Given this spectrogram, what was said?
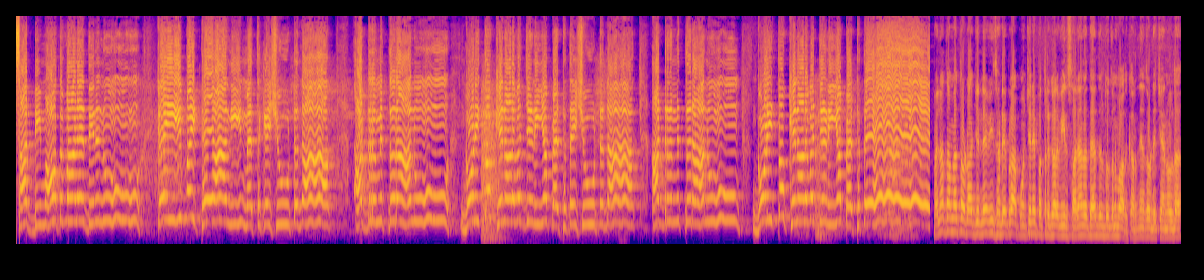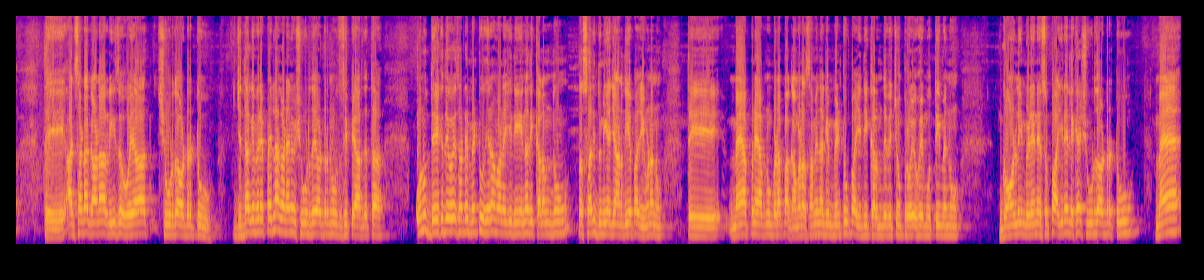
ਸਾਡੀ ਮੌਤ ਵਾਲੇ ਦਿਨ ਨੂੰ ਕਈ ਬੈਠੇ ਆ ਮਿੱਥ ਕੇ ਸ਼ੂਟ ਦਾ। ਆਰਡਰ ਮਿੱਤਰਾਂ ਨੂੰ ਗੋਲੀ ਧੋਖੇ ਨਾਲ ਵੱਜਣੀ ਆ ਪੈਠ ਤੇ ਸ਼ੂਟ ਦਾ। ਆਰਡਰ ਮਿੱਤਰਾਂ ਨੂੰ ਗੋਲੀ ਧੋਖੇ ਨਾਲ ਵੱਜਣੀ ਆ ਪੈਠ ਤੇ। ਪਹਿਲਾਂ ਤਾਂ ਮੈਂ ਤੁਹਾਡਾ ਜਿੰਨੇ ਵੀ ਸਾਡੇ ਭਰਾ ਪਹੁੰਚੇ ਨੇ ਪੱਤਰਕਾਰ ਵੀਰ, ਸਾਰਿਆਂ ਦਾ ਤਹਿ ਦਿਲ ਤੋਂ ਧੰਨਵਾਦ ਕਰਦੇ ਹਾਂ ਤੁਹਾਡੇ ਚੈਨਲ ਦਾ। ਤੇ ਅੱਜ ਸਾਡਾ ਗਾਣਾ ਰਿਲੀਜ਼ ਹੋਇਆ ਸ਼ੂਟ ਦਾ ਆਰਡਰ 2 ਜਿੱਦਾਂ ਕਿ ਮੇਰੇ ਪਹਿਲਾਂ ਗਾਣਿਆਂ ਨੂੰ ਸ਼ੂਟ ਦੇ ਆਰਡਰ ਨੂੰ ਤੁਸੀਂ ਪਿਆਰ ਦਿੱਤਾ, ਉਹਨੂੰ ਦੇਖਦੇ ਹੋਏ ਸਾਡੇ ਮਿੰਟੂ ਹੇਰਾਂ ਵਾਲੇ ਜੀ ਦੀ ਇਹਨਾਂ ਦੀ ਕਲਮ ਨੂੰ ਤਾਂ ਸਾਰੀ ਦੁਨੀਆ ਜਾਣਦੀ ਹੈ ਭਾਜੀ ਉਹਨਾਂ ਨੂੰ। ਤੇ ਮੈਂ ਆਪਣੇ ਆਪ ਨੂੰ ਬੜਾ ਭਾਗਾਂ ਵਾਲਾ ਸਮਝਦਾ ਕਿ ਮਿੰਟੂ ਭਾਜੀ ਦੀ ਕਲਮ ਦੇ ਵਿੱਚੋਂ ਪਰੋਏ ਹੋਏ ਮੋਤੀ ਮੈਨੂੰ ਗਾਉਣ ਲਈ ਮਿਲੇ ਨੇ। ਸੋ ਭਾਜੀ ਨੇ ਲਿਖਿਆ ਸ਼ੂਟ ਦਾ ਆਰਡਰ 2 ਮੈਂ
